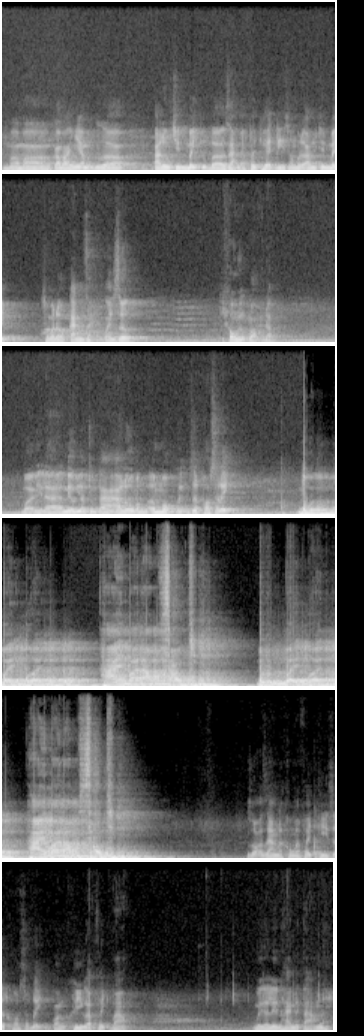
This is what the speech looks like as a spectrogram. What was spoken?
mà mà các anh em mà cứ ờ, uh, alo trên mic và giảm effect hết đi xong bắt đầu alo trên mic xong bắt đầu căn giải quay dơ thì không hiệu quả đâu. Bởi vì là nếu như chúng ta alo bằng âm mục ấy, rất khó xác định. Bốn bảy mười hai ba năm sáu chín. Bốn bảy mười hai ba năm sáu chín rõ ràng là không ép phách thì rất khó xác định còn khi có ép phách vào bây giờ lên 28 này.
